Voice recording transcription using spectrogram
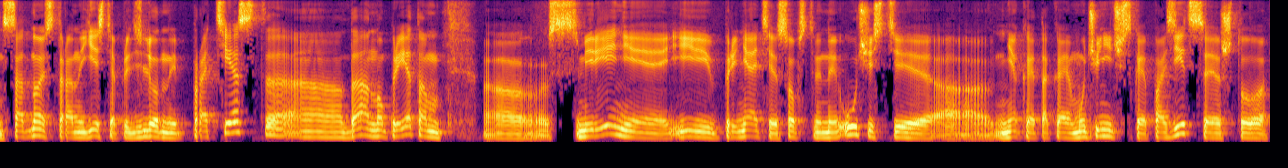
с одной стороны есть определенный протест, э, да, но при этом э, смирение и принятие собственной участи, некая такая мученическая позиция, что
